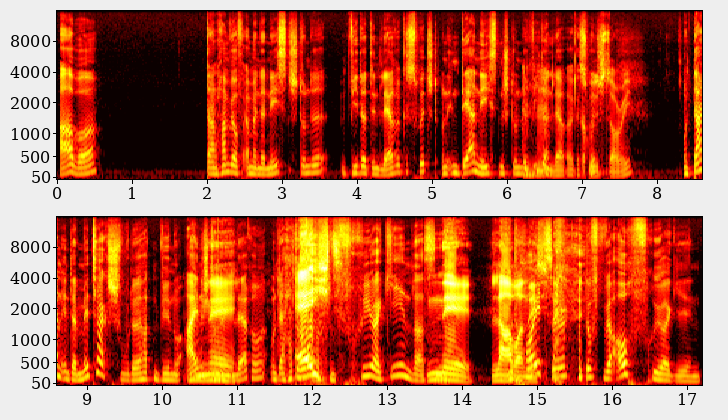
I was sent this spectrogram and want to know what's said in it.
aber dann haben wir auf einmal in der nächsten Stunde wieder den Lehrer geswitcht und in der nächsten Stunde mhm. wieder einen Lehrer geswitcht. Cool Story. Und dann in der Mittagsschule hatten wir nur eine nee. Stunde den Lehrer und er hat uns schon früher gehen lassen. Nee, laber und nicht. Heute durften wir auch früher gehen.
